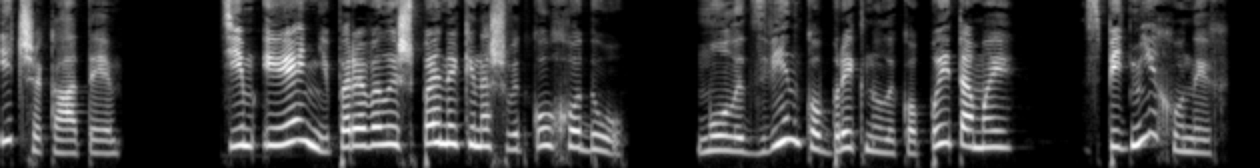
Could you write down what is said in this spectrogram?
і чекати. Тім і Енні перевели шпеники на швидку ходу. Мули дзвінко брикнули копитами, з під ніг у них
